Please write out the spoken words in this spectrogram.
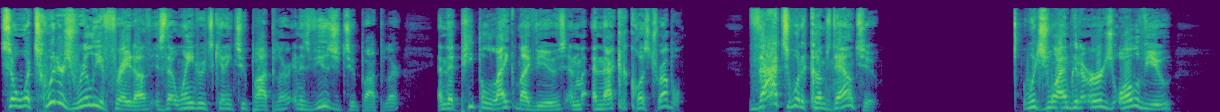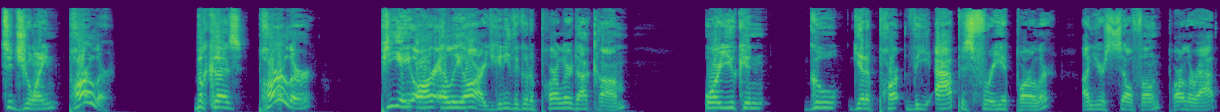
So, what Twitter's really afraid of is that Wayne Root's getting too popular and his views are too popular, and that people like my views, and, and that could cause trouble. That's what it comes down to which is why I'm going to urge all of you to join Parler. Because Parler, P A R L E R, you can either go to parler.com or you can go get a part. The app is free at Parler on your cell phone, Parler app,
